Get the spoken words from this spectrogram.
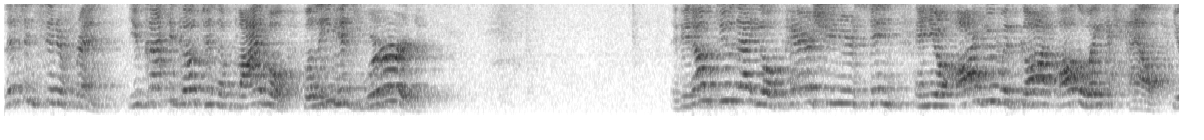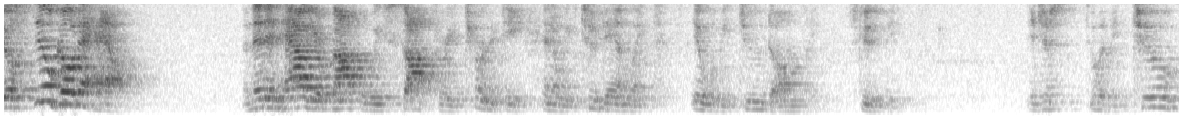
Listen, sinner friend. You got to go to the Bible. Believe His Word. If you don't do that, you'll perish in your sin and you'll argue with God all the way to hell. You'll still go to hell. And then in hell, your mouth will be stopped for eternity and it'll be too damn late. It will be too darn late. Excuse me. It just it would be too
